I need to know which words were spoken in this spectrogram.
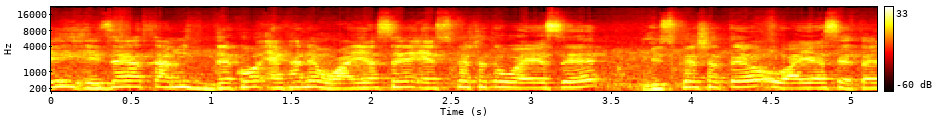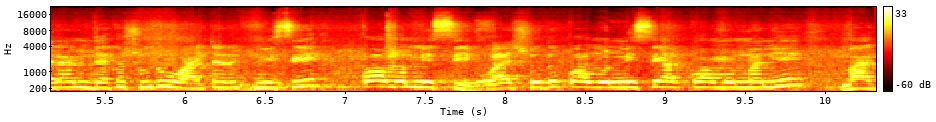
এই এই জায়গাতে আমি দেখো, এখানে ওয়াই আছে স্কোয়ার সাথে ওয়াই আছে বি স্কোয়ার সাথে ওয়াই আছে, তাইলে আমি দেখো শুধু ওয়াইটার নিছি কমন নিছি ওয়াই শুধু কমন নিছি আর কমন মানে বাঘ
